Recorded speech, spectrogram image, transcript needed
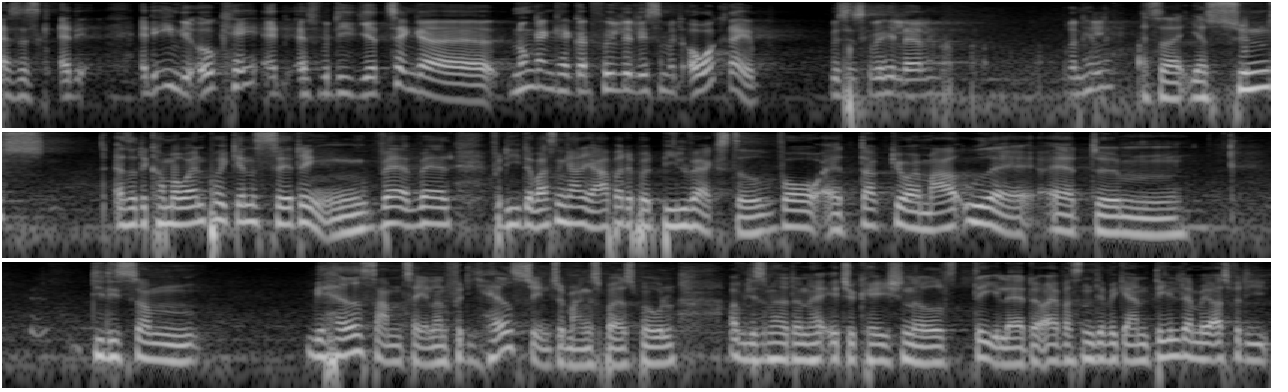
Altså, er det, er det egentlig okay? At, altså, fordi jeg tænker, øh, nogle gange kan jeg godt føle det lidt som et overgreb, hvis jeg skal være helt ærlig. Brynhilde? Altså, jeg synes, altså det kommer jo an på igen settingen. Hvad, hvad, fordi der var sådan en gang, jeg arbejdede på et bilværksted, hvor at der gjorde jeg meget ud af, at øhm, de ligesom vi havde samtalerne, for de havde sindssygt mange spørgsmål, og vi ligesom havde den her educational del af det, og jeg var sådan, det vil gerne dele det med, også fordi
